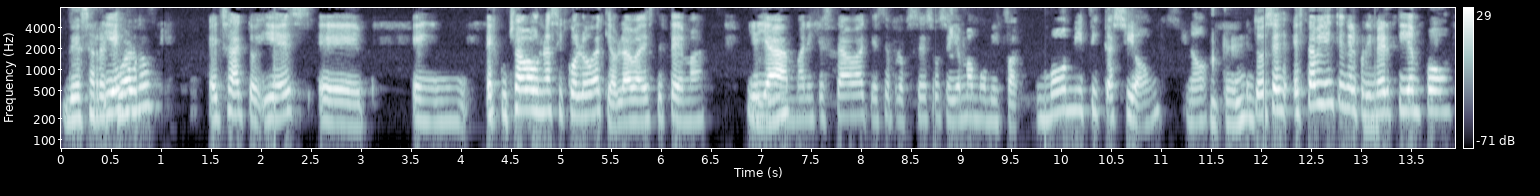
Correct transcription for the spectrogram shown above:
de ese recuerdo. Es, exacto, y es, eh, en, escuchaba a una psicóloga que hablaba de este tema y ella uh -huh. manifestaba que ese proceso se llama momificación, ¿no? Okay. Entonces, está bien que en el primer tiempo,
